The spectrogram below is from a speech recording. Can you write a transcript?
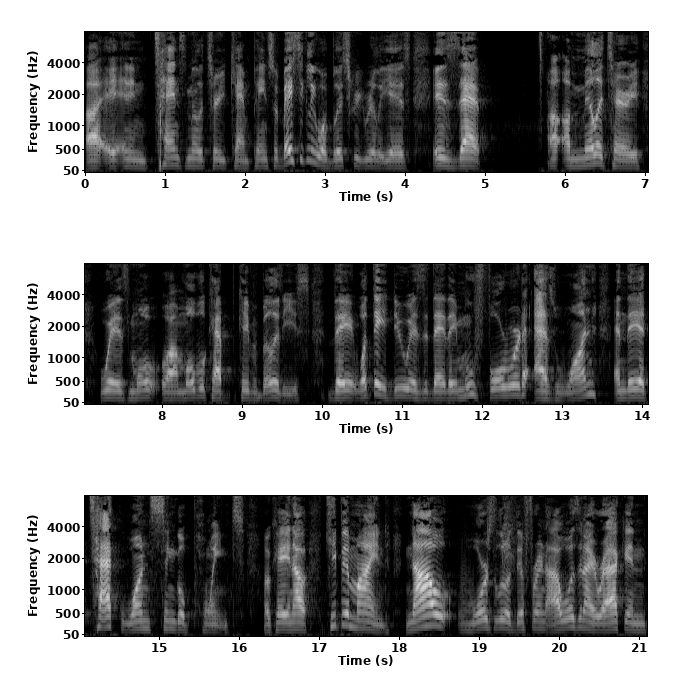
uh, an intense military campaign. So basically, what Blitzkrieg really is is that a military with mo- uh, mobile cap- capabilities, they what they do is that they, they move forward as one and they attack one single point. Okay, now keep in mind, now war's a little different. I was in Iraq, and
